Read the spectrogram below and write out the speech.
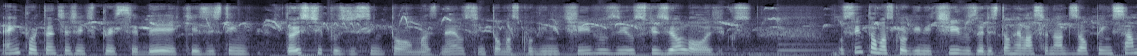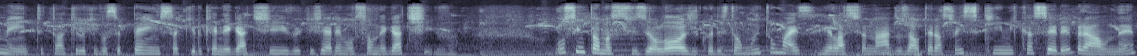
É importante a gente perceber que existem dois tipos de sintomas, né? Os sintomas cognitivos e os fisiológicos. Os sintomas cognitivos, eles estão relacionados ao pensamento, então aquilo que você pensa, aquilo que é negativo e que gera emoção negativa. Os sintomas fisiológicos, eles estão muito mais relacionados a alterações químicas cerebral, né?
